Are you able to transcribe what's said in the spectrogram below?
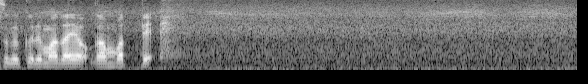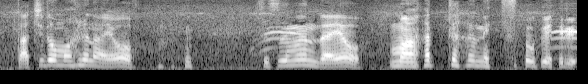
すぐ車だよ。頑張って。立ち止まるなよ。進むんだよ。また寝そべる。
